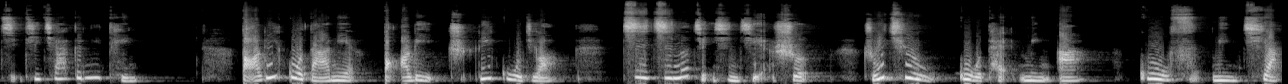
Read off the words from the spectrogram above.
具体讲给你听。大理国当年大力治理国家，积极的进行建设，追求国泰民安、国富民强。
